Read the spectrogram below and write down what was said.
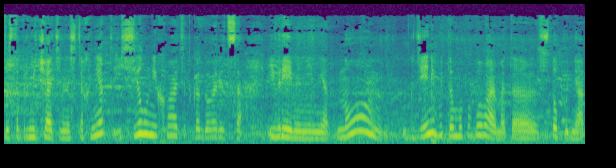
достопримечательностях нет, и сил не хватит, как говорится, и времени нет. Но где-нибудь да мы побываем, это стопудняк.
